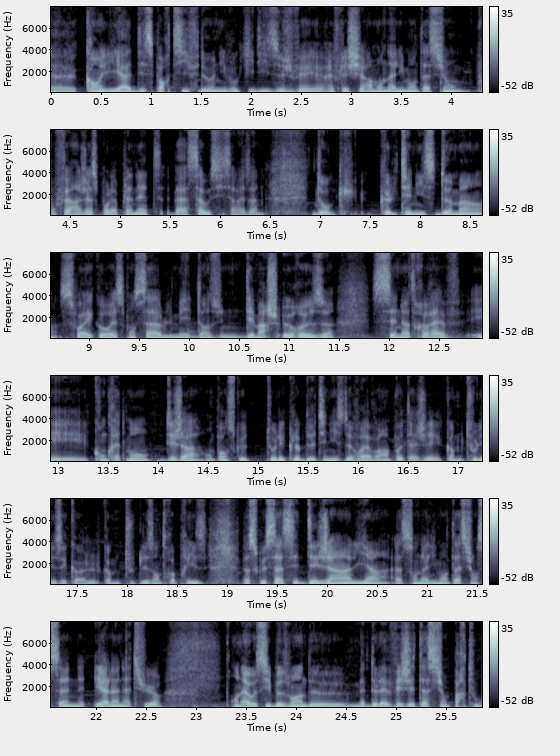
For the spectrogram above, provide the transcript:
Euh, quand il y a des sportifs de haut niveau qui disent je vais réfléchir à mon alimentation pour faire un geste pour la planète, bah, ça aussi ça résonne. Donc que le tennis demain soit éco-responsable, mais dans une démarche heureuse, c'est notre rêve. Et concrètement, déjà, on pense que tous les clubs de tennis devraient avoir un potager, comme toutes les écoles, comme toutes les entreprises, parce que ça, c'est déjà un lien à son alimentation saine et à la nature. On a aussi besoin de mettre de la végétation partout,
